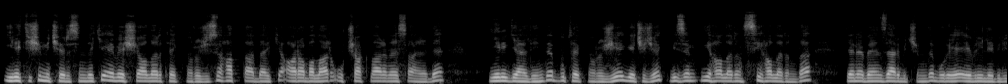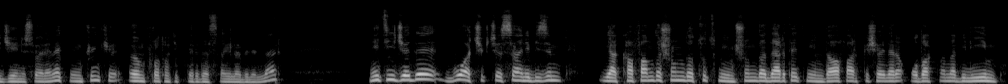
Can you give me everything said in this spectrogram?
iletişim içerisindeki ev eşyaları teknolojisi hatta belki arabalar, uçaklar vesaire de yeri geldiğinde bu teknolojiye geçecek. Bizim İHA'ların, SİHA'ların da gene benzer biçimde buraya evrilebileceğini söylemek mümkün ki ön prototipleri de sayılabilirler. Neticede bu açıkçası hani bizim ya kafamda şunu da tutmayayım, şunu da dert etmeyeyim, daha farklı şeylere odaklanabileyim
